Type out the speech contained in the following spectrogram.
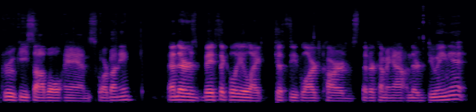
Grookey, Sobble, and Scorbunny. And there's basically like just these large cards that are coming out, and they're doing it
